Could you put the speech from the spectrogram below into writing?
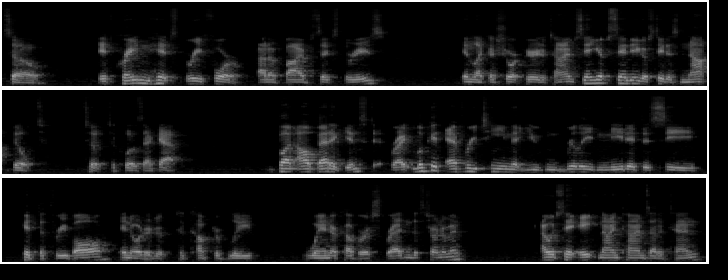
So if Creighton hits three, four out of five, six threes in like a short period of time, San Diego, San Diego State is not built to, to close that gap. But I'll bet against it, right? Look at every team that you really needed to see hit the three ball in order to, to comfortably win or cover a spread in this tournament. I would say eight, nine times out of 10,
